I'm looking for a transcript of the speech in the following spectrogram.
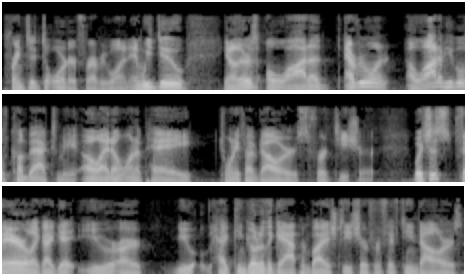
printed to order for everyone. And we do, you know, there's a lot of, everyone, a lot of people have come back to me, oh, I don't want to pay $25 for a t-shirt which is fair. Like I get you are you can go to the Gap and buy a T-shirt for fifteen dollars,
